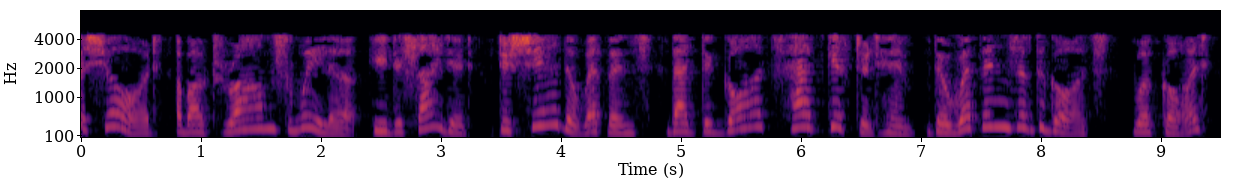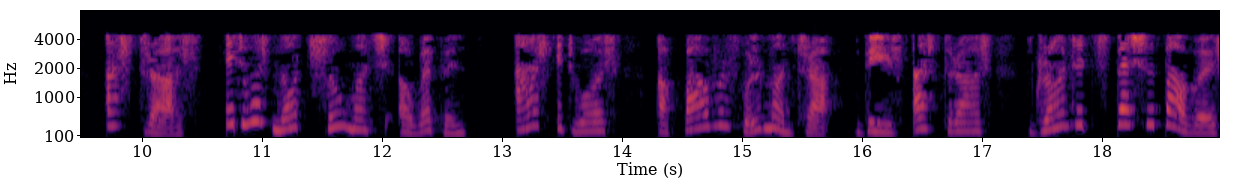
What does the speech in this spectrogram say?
assured about Ram's valor. He decided to share the weapons that the gods had gifted him. The weapons of the gods were called astras. It was not so much a weapon as it was a powerful mantra. These astras granted special powers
